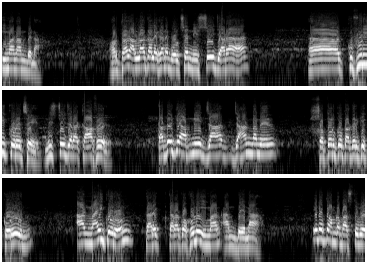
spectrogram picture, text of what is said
ইমান আনবে না। অর্থাৎ আল্লাহ তালা এখানে বলছেন, নিশ্চয়ই যারা কুফুরি করেছে, নিশ্চয়ই যারা কাফের, তাদেরকে আপনি জাহান নামের সতর্ক তাদেরকে করুন। আর নাই করুন, তারে, তারা কখনো ইমান আনবে না। এটা তো আমরা বাস্তবে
